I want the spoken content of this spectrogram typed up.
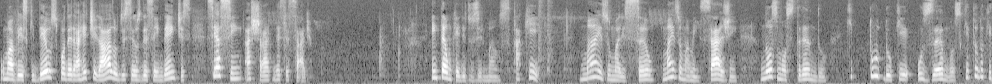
uma vez que Deus poderá retirá-lo de seus descendentes se assim achar necessário. Então, queridos irmãos, aqui mais uma lição, mais uma mensagem nos mostrando tudo que usamos, que tudo que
